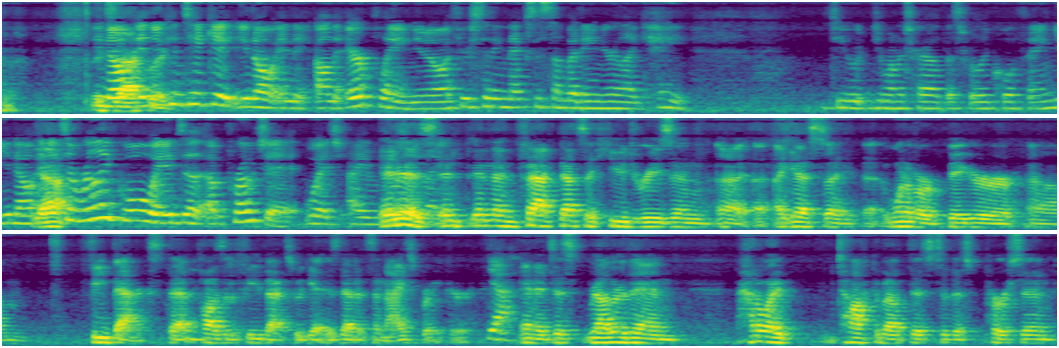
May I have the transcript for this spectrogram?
you know, and you can take it, you know, in the, on the airplane. You know, if you're sitting next to somebody and you're like, hey, do you do you want to try out this really cool thing? You know, Yeah. and it's a really cool way to approach it, which I It really is, like. and, and in fact, that's a huge reason. Uh, I guess uh, one of our bigger um, feedbacks, that Mhm. positive feedbacks we get, is that it's an icebreaker. Yeah. And it just rather than how do I talk about this to this person,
